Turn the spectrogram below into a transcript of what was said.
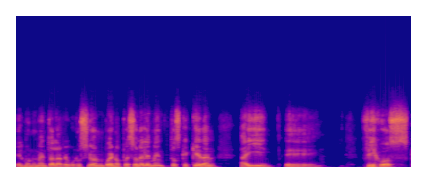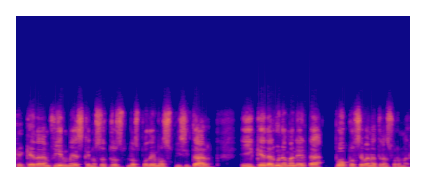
el monumento a la Revolución. Bueno, pues son elementos que quedan ahí eh, fijos, que quedan firmes, que nosotros los podemos visitar y que de alguna manera poco se van a transformar.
